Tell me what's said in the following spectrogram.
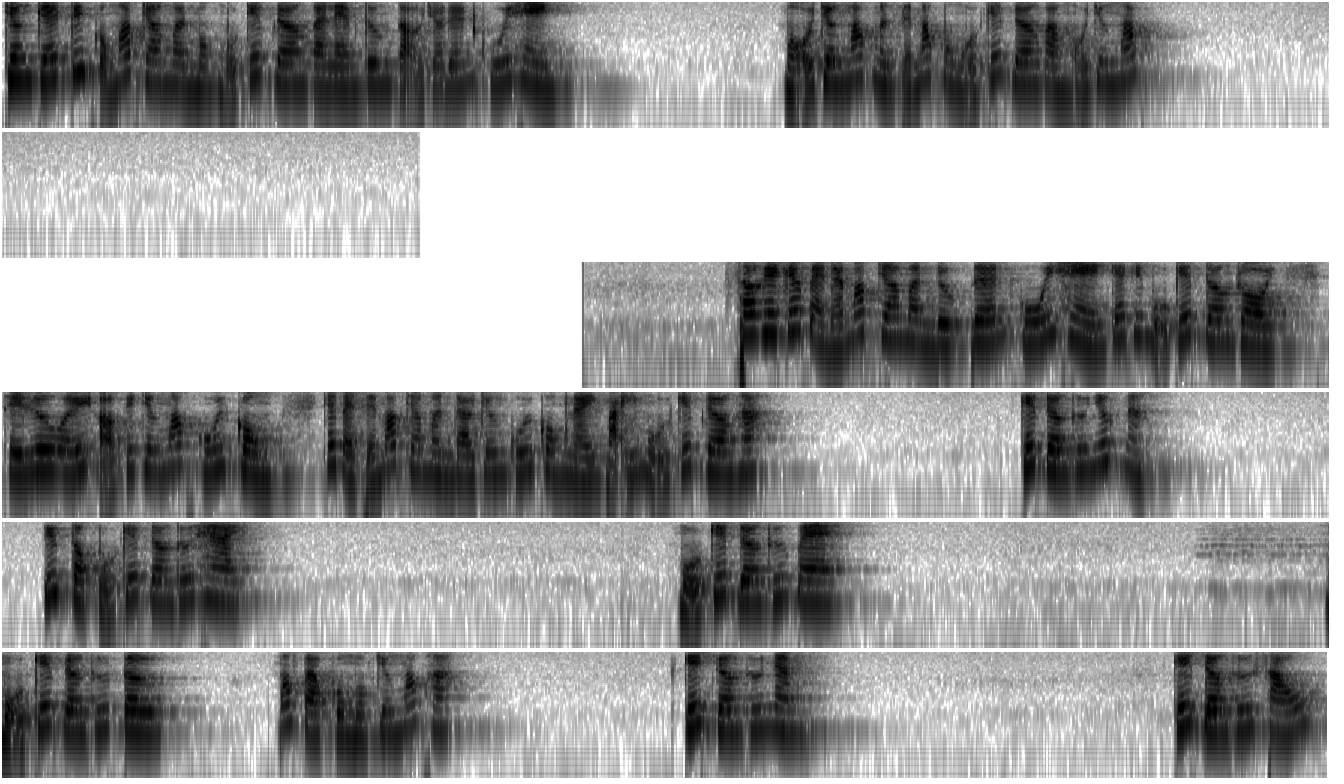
Chân kế tiếp cũng móc cho mình một mũi kép đơn và làm tương tự cho đến cuối hàng. Mỗi chân móc mình sẽ móc một mũi kép đơn vào mỗi chân móc. Sau khi các bạn đã móc cho mình được đến cuối hàng các cái mũi kép đơn rồi, thì lưu ý ở cái chân móc cuối cùng, các bạn sẽ móc cho mình vào chân cuối cùng này 7 mũi kép đơn ha. Kép đơn thứ nhất nè. Tiếp tục mũi kép đơn thứ hai. Mũi kép đơn thứ ba. Mũi kép đơn thứ tư. Móc vào cùng một chân móc ha. Kép đơn thứ năm kép đơn thứ sáu.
